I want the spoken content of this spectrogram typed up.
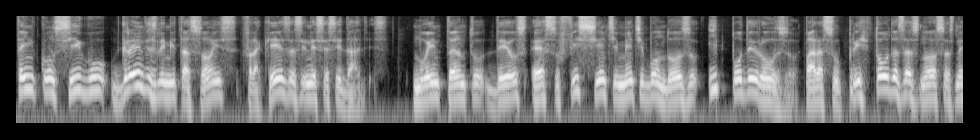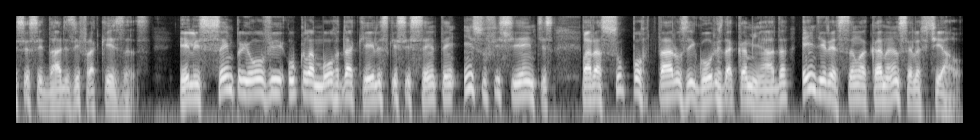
têm consigo grandes limitações, fraquezas e necessidades. No entanto, Deus é suficientemente bondoso e poderoso para suprir todas as nossas necessidades e fraquezas. Ele sempre ouve o clamor daqueles que se sentem insuficientes para suportar os rigores da caminhada em direção à Canaã celestial.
